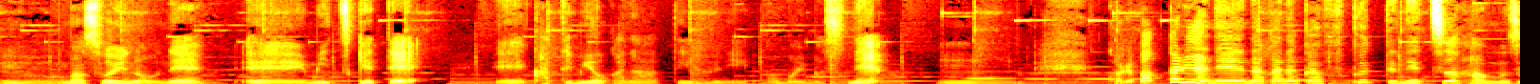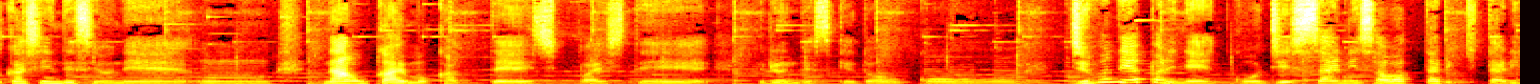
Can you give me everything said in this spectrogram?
うんまあ、そういうのをね、えー、見つけて、えー、買ってみようかなっていうふうに思いますね。うん、こればっかりはねなかなか服ってね通販難しいんですよね。うん、何回も買って失敗してるんですけどこう自分でやっぱりねこう実際に触ったり着たり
